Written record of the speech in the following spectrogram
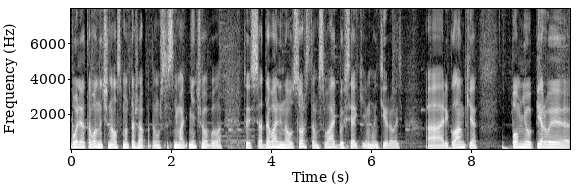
более того, начинал с монтажа, потому что снимать нечего было. То есть отдавали на аутсорс, там свадьбы всякие монтировать, а рекламки. Помню первые,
